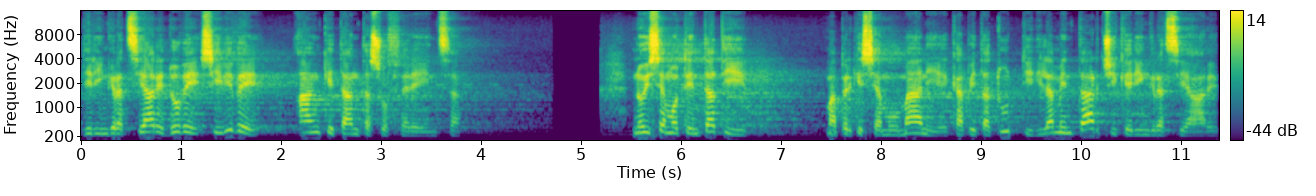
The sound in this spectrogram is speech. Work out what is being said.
di ringraziare dove si vive anche tanta sofferenza. Noi siamo tentati, ma perché siamo umani e capita a tutti, di lamentarci che ringraziare.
